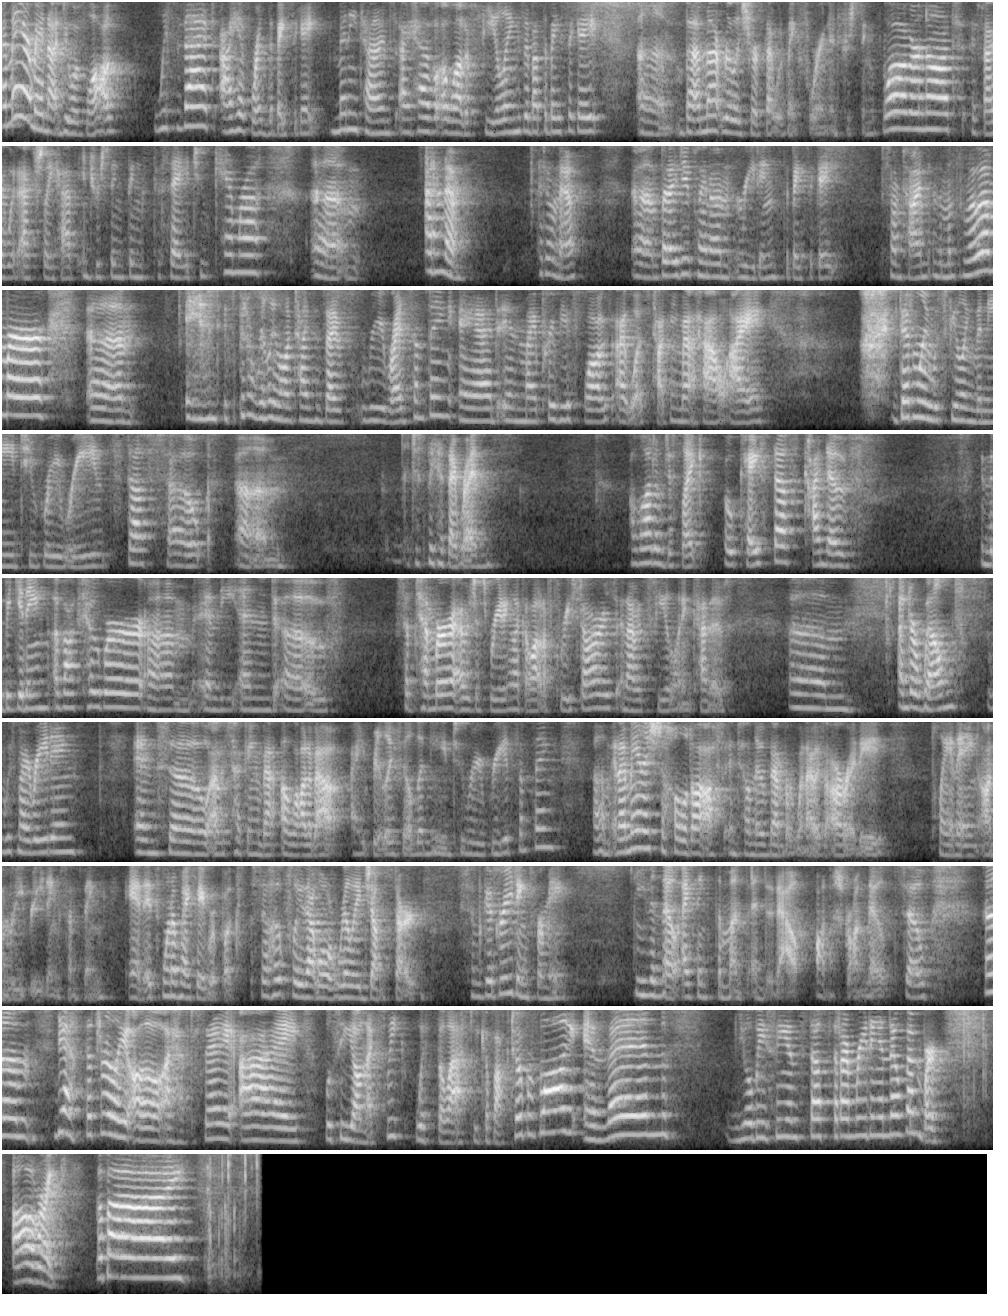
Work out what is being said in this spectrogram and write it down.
I may or may not do a vlog with that, I have read the Basic 8 many times. I have a lot of feelings about the Basic 8, um, but I'm not really sure if that would make for an interesting vlog or not, if I would actually have interesting things to say to camera. Um, I don't know. I don't know. Um, but I do plan on reading the Basic 8 sometime in the month of November. Um, and it's been a really long time since I've reread something, and in my previous vlogs, I was talking about how I definitely was feeling the need to reread stuff. So um, just because I read a lot of just like okay stuff kind of in the beginning of October um, and the end of September, I was just reading like a lot of three stars and I was feeling kind of um, underwhelmed with my reading. And so I was talking about a lot about, I really feel the need to reread something. Um, and I managed to hold off until November when I was already planning on rereading something. And it's one of my favorite books. So hopefully that will really jumpstart some good reading for me, even though I think the month ended out on a strong note. So um, yeah, that's really all I have to say. I will see y'all next week with the last week of October vlog. And then you'll be seeing stuff that I'm reading in November. All right, bye-bye.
